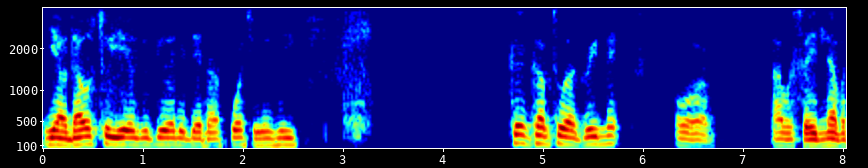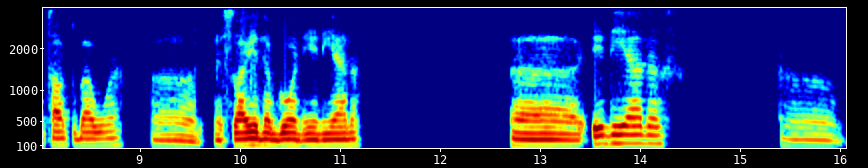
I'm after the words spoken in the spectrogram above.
you know, those two years were good. And then unfortunately we couldn't come to an agreement, or I would say never talked about one. Um, and so I ended up going to Indiana. Uh, Indiana, um,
